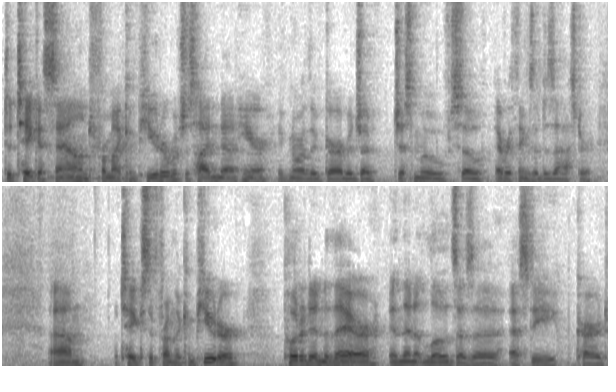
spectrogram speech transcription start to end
to take a sound from my computer, which is hiding down here. Ignore the garbage I've just moved, so everything's a disaster. Um, takes it from the computer, put it into there, and then it loads as a SD card,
